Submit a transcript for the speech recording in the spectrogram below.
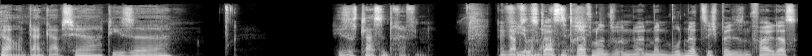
Ja, und dann gab's ja diese, dieses Klassentreffen. Da gab es das 84. Klassentreffen und, und man wundert sich bei diesem Fall, dass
